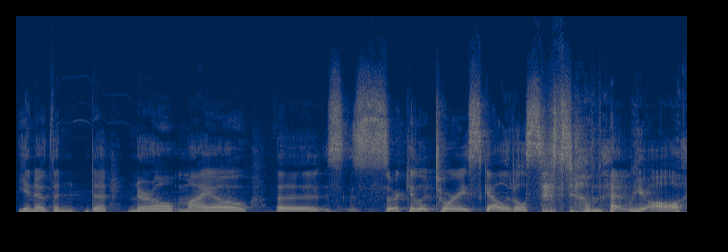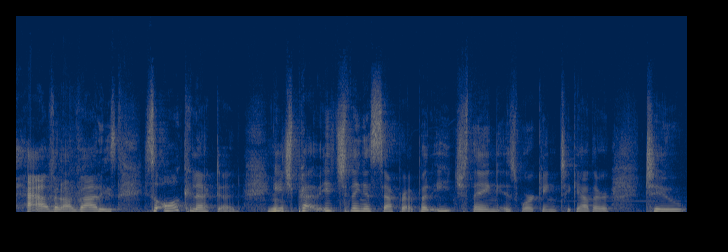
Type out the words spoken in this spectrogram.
you know, the, the neuromyo uh, circulatory skeletal system that we all have in our bodies is all connected. Each, pe- each thing is separate, but each thing is working together to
